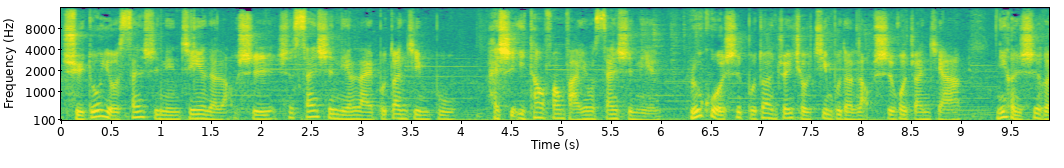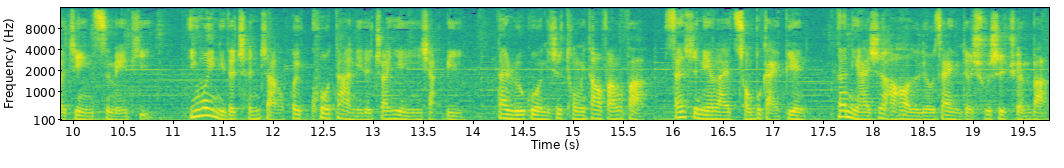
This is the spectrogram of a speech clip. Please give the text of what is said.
许多有三十年经验的老师是三十年来不断进步。还是一套方法用三十年。如果是不断追求进步的老师或专家，你很适合经营自媒体，因为你的成长会扩大你的专业影响力。但如果你是同一套方法，三十年来从不改变，那你还是好好的留在你的舒适圈吧。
